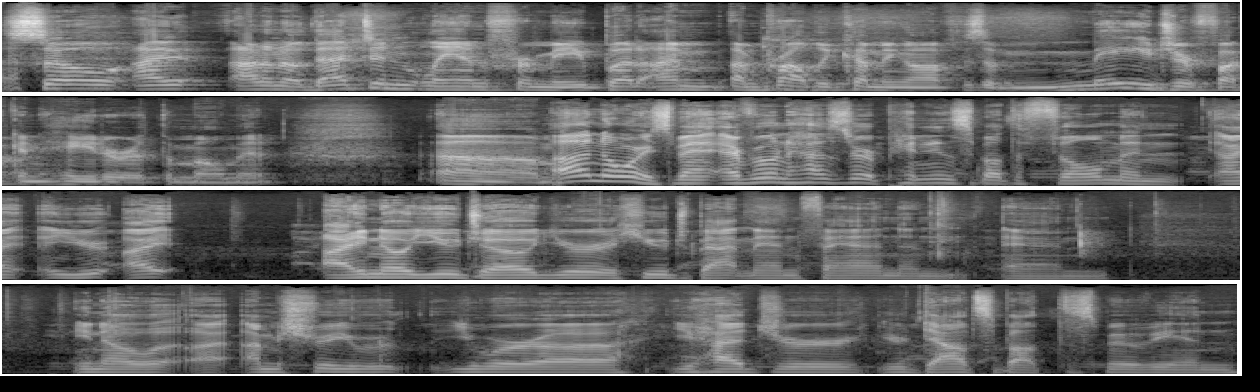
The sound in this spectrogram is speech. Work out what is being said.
so I I don't know. That didn't land for me, but I'm I'm probably coming off as a major fucking hater at the moment. Oh, no worries, man. Everyone has their opinions about the film, and I, you, I, I know you, Joe. You're a huge Batman fan, and and you know, I, I'm sure you you were, uh, you had your your doubts about this movie, and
